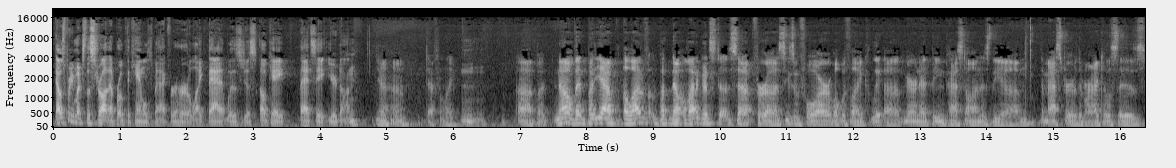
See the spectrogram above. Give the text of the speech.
that was pretty much the straw that broke the camel's back for her. Like that was just okay, that's it, you're done. yeah, uh, definitely. hmm Uh, but no, that but yeah, a lot of but no, a lot of good st- setup for uh, season four. What with like li- uh, Marinette being passed on as the um, the master of the miraculouses.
